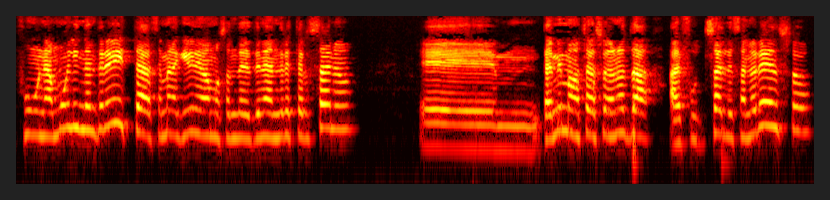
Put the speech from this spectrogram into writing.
fue una muy linda entrevista. Semana que viene vamos a tener a Andrés Terzano. Eh, también vamos a estar haciendo nota al futsal de San Lorenzo.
